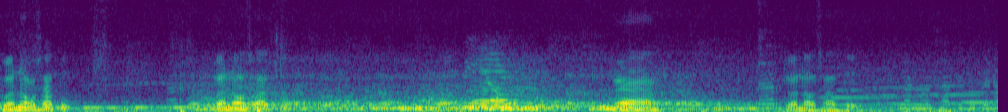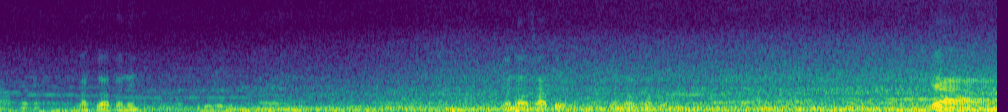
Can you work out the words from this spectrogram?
201 201 nah 201 201 juga apa lagu apa nih? 201 201 ya. yeah.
